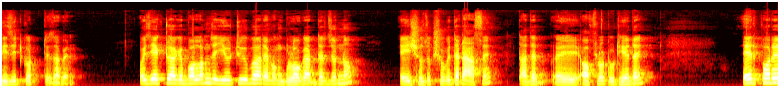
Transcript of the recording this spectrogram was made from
ভিজিট করতে যাবেন। ওই যে একটু আগে বললাম যে ইউটিউবার এবং ব্লগারদের জন্য এই সুযোগ সুবিধাটা আছে, তাদের এই অফলোড উঠিয়ে দেয়। এরপরে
